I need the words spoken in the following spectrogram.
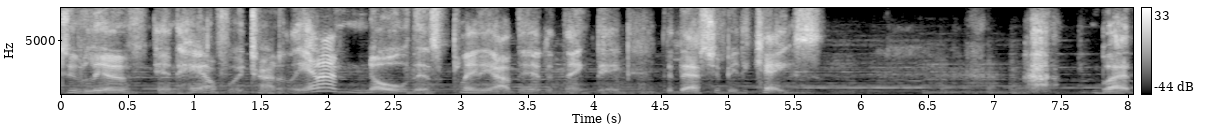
to live in hell for eternity. And I know there's plenty out there to think that that, that should be the case. But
